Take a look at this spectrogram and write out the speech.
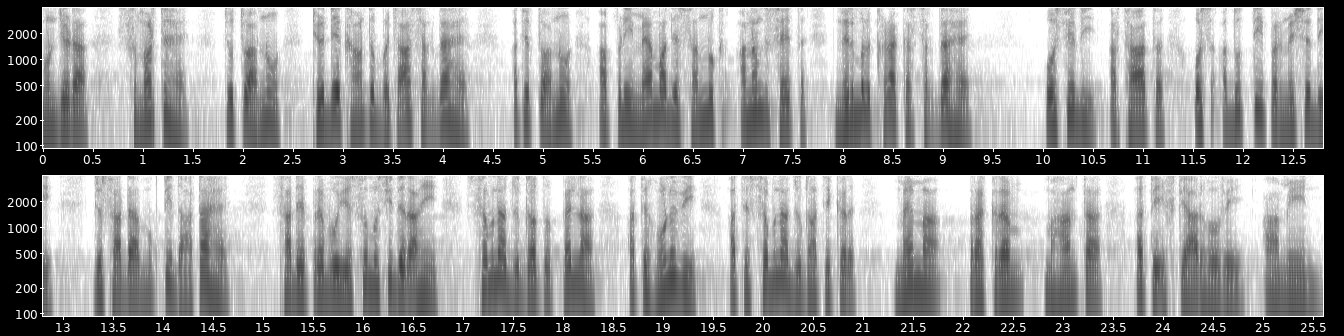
ਹੁਣ ਜਿਹੜਾ ਸਮਰਥ ਹੈ, ਜੋ ਤੁਹਾਨੂੰ ਠੇਡੇ ਖਾਣ ਤੋਂ ਬਚਾ ਸਕਦਾ ਹੈ ਅਤੇ ਤੁਹਾਨੂੰ ਆਪਣੀ ਮਹਿਮਾ ਦੇ ਸਨਮੁਖ ਆਨੰਦ ਸਹਿਤ ਨਿਰਮਲ ਖੜਾ ਕਰ ਸਕਦਾ ਹੈ, ਉਸੇ ਦੀ ਅਰਥਾਤ ਉਸ ਅਦੁੱਤੀ ਪਰਮੇਸ਼ਰ ਦੀ ਜੋ ਸਾਡਾ ਮੁਕਤੀ ਦਾਤਾ ਹੈ, ਸਾਡੇ ਪ੍ਰਭੂ ਯਿਸੂ ਮਸੀਹ ਦੇ ਰਾਹੀਂ ਸਭਨਾ ਯੁੱਗਾਂ ਤੋਂ ਪਹਿਲਾਂ ਅਤੇ ਹੁਣ ਵੀ ਅਤੇ ਸਭਨਾ ਯੁੱਗਾਂ ਤੱਕ ਮਹਿਮਾ, ਪ੍ਰਕਰਮ, ਮਹਾਨਤਾ ਅਤੇ ਇਖਤਿਆਰ ਹੋਵੇ। ਆਮੀਨ।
